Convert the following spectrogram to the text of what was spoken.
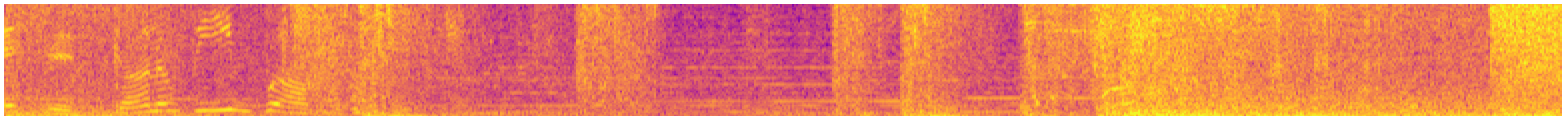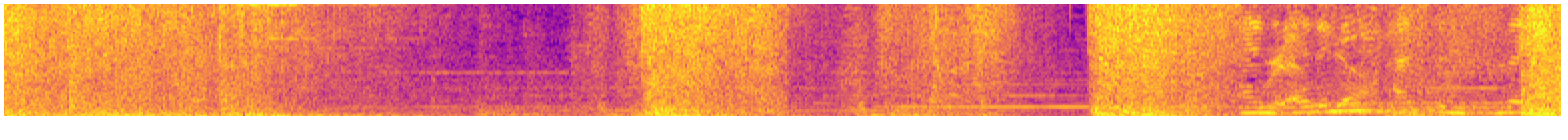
This is gonna be bumpy. An enemy has been slain.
